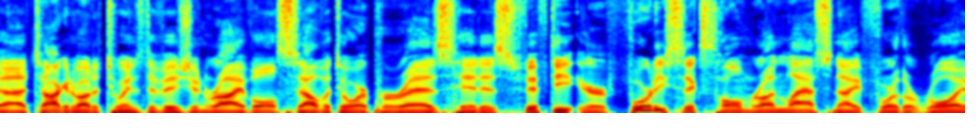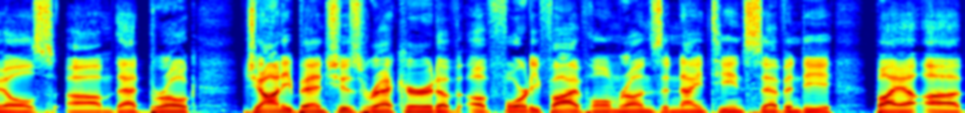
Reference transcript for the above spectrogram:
uh, talking about a Twins division rival, Salvador Perez hit his 50 or 46th home run last night for the Royals. Um, that broke Johnny Bench's record of, of 45 home runs in 1970 by a, a,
